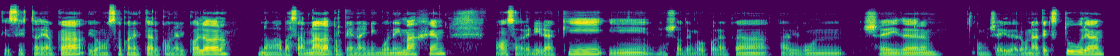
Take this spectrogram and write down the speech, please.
que es esta de acá, y vamos a conectar con el color. No va a pasar nada porque no hay ninguna imagen. Vamos a venir aquí y yo tengo por acá algún shader, un shader, una textura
